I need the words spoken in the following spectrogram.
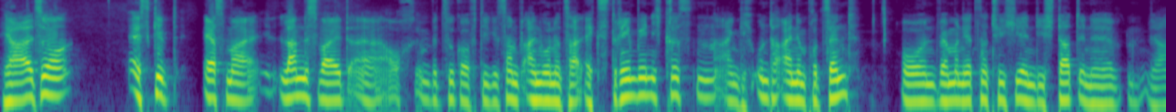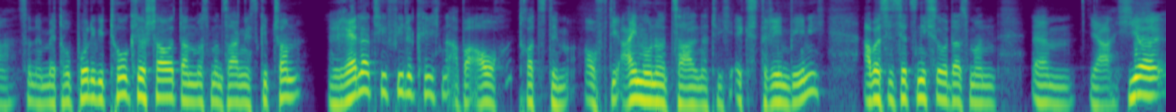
Ja, also es gibt erstmal landesweit, äh, auch in Bezug auf die Gesamteinwohnerzahl, extrem wenig Christen, eigentlich unter einem Prozent. Und wenn man jetzt natürlich hier in die Stadt, in eine, ja, so eine Metropole wie Tokio schaut, dann muss man sagen, es gibt schon relativ viele Kirchen, aber auch trotzdem auf die Einwohnerzahl natürlich extrem wenig. Aber es ist jetzt nicht so, dass man, ähm, ja, hier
